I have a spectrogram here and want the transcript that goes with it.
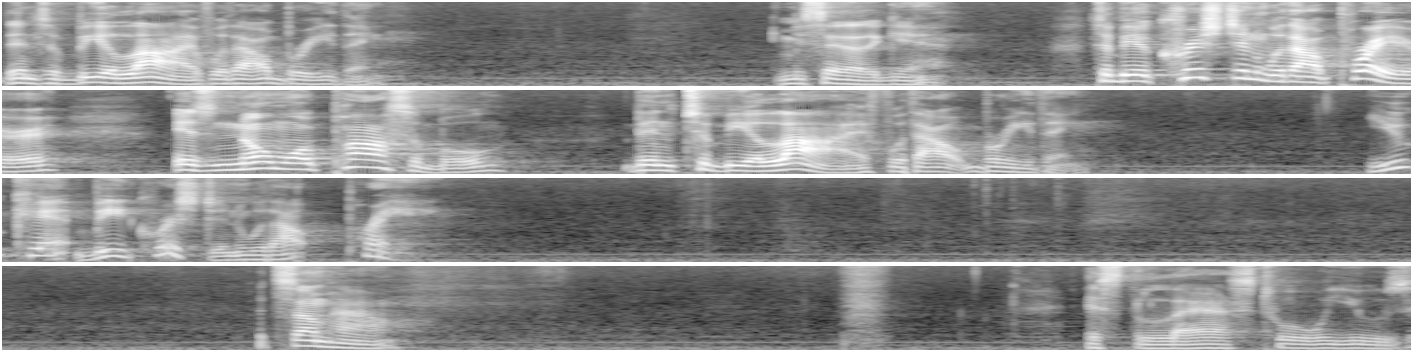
than to be alive without breathing. Let me say that again. To be a Christian without prayer is no more possible than to be alive without breathing. You can't be Christian without praying. But somehow, it's the last tool we use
